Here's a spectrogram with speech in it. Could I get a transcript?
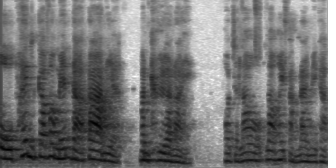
Open Government Data เนี่ย มันคืออะไร พอจะเล่าเล่าให้ฟังได้ไหมครับ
